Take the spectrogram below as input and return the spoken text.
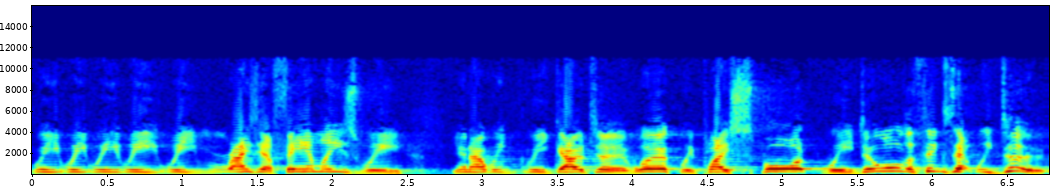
we, we, we, we raise our families, we, you know, we, we go to work, we play sport, we do all the things that we do.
